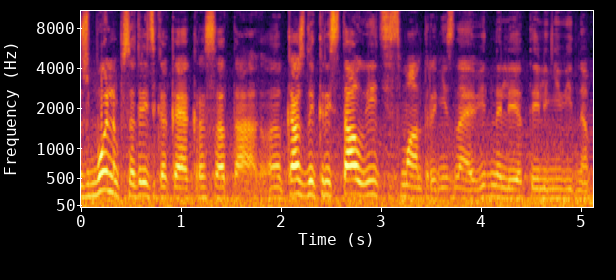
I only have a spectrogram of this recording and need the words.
Уж больно, посмотрите, какая красота. Э, каждый кристалл, видите, с мантрой, не знаю, видно ли это или не видно.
